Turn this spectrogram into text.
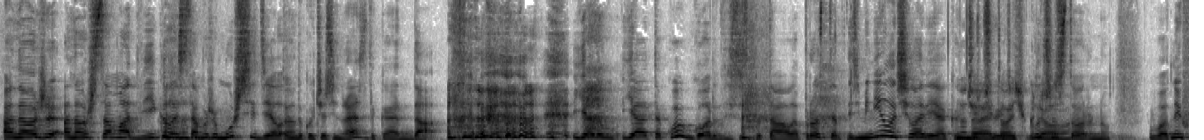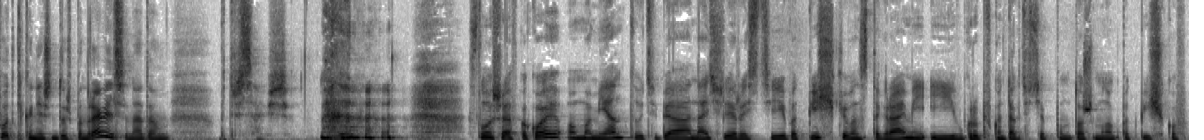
Она уже, она уже сама двигалась, там уже муж сидел, и он такой, что тебе нравится? Такая, да. Я, думаю, я такую гордость испытала, просто изменила человека ну чуть-чуть, в лучшую сторону. Вот. Ну и фотки, конечно, тоже понравились, она там потрясающая. Слушай, а в какой момент у тебя начали расти подписчики в Инстаграме и в группе ВКонтакте у тебя, по-моему, тоже много подписчиков?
